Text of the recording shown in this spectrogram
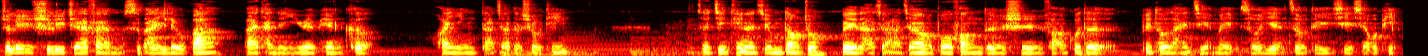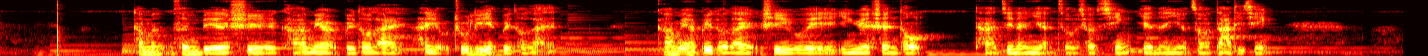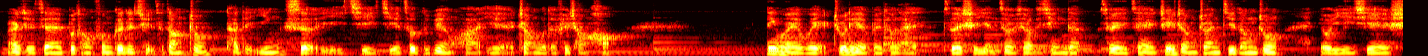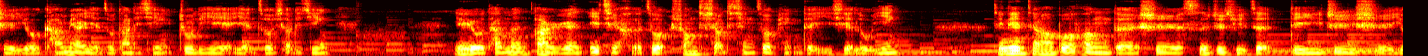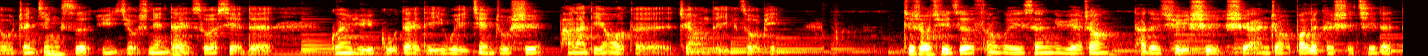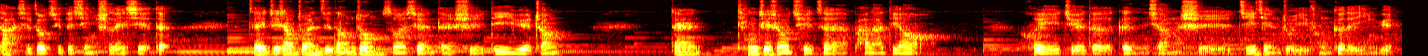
这里是荔枝 FM 四八一六八白谈的音乐片刻，欢迎大家的收听。在今天的节目当中，为大家将要播放的是法国的贝托莱姐妹所演奏的一些小品。她们分别是卡米尔·贝托莱还有朱丽叶·贝托莱。卡米尔·贝托莱是一位音乐神童，他既能演奏小提琴，也能演奏大提琴。而且在不同风格的曲子当中，它的音色以及节奏的变化也掌握得非常好。另外一位朱丽叶·贝托莱则是演奏小提琴的，所以在这张专辑当中，有一些是由卡米尔演奏大提琴，朱丽叶演奏小提琴，也有他们二人一起合作双指小提琴作品的一些录音。今天将要播放的是四支曲子，第一支是由詹金斯于九十年代所写的关于古代的一位建筑师帕拉迪奥的这样的一个作品。这首曲子分为三个乐章，它的曲式是按照巴洛克时期的大协奏曲的形式来写的。在这张专辑当中所选的是第一乐章，当然听这首曲子帕拉迪奥。会觉得更像是极简主义风格的音乐。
